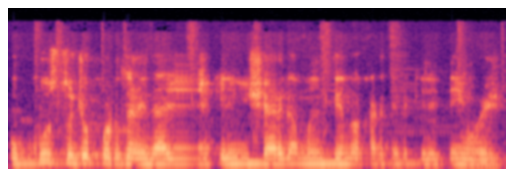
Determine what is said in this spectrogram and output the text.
o custo de oportunidade que ele enxerga mantendo a carteira que ele tem hoje.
